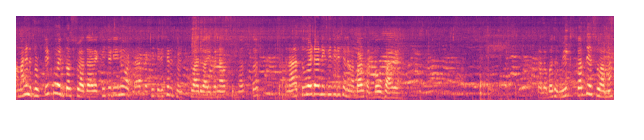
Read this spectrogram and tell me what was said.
આમાં છે ને થોડુંક તીખું હોય ને તો સ્વાદ આવે. ખીચડી નો, એટલે આપણે ખીચડી છે ને થોડીક સ્વાદવાળી બનાવશું મસ્ત. અને આ તુવેડાની ખીચડી છે ને અમારા બાળકોને બહુ ભાવે. ચાલો બધું મિક્સ કરી દઈશું આમાં.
